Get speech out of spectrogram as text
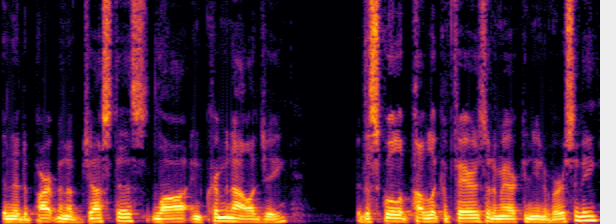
in the Department of Justice, Law, and Criminology at the School of Public Affairs at American University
